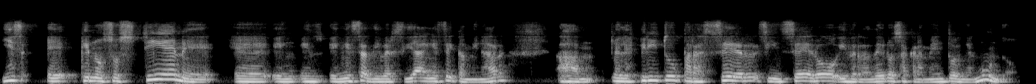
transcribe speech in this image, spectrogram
y es, eh, que nos sostiene eh, en, en, esa diversidad, en ese caminar, el Espíritu para ser sincero y verdadero sacramento en el mundo,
